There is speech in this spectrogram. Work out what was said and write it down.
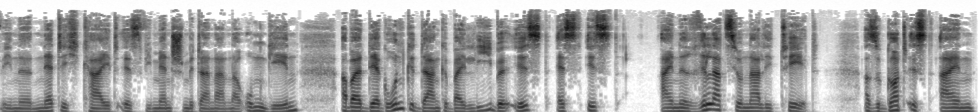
wie eine Nettigkeit ist, wie Menschen miteinander umgehen. Aber der Grundgedanke bei Liebe ist, es ist eine Relationalität. Also Gott ist ein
